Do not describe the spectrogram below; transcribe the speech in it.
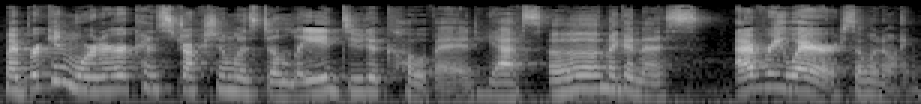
My brick and mortar construction was delayed due to COVID. Yes. Oh my goodness. Everywhere. So annoying.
